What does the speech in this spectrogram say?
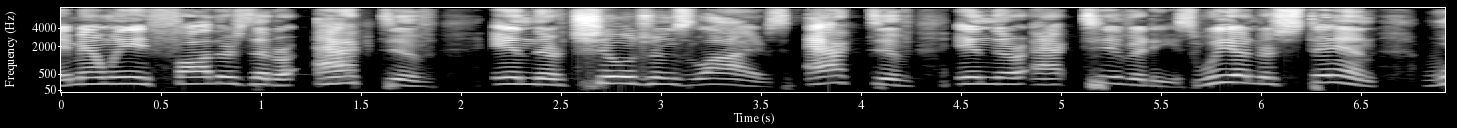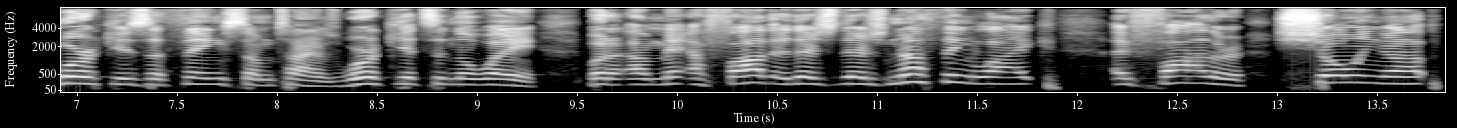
Amen. We need fathers that are active in their children's lives, active in their activities. We understand work is a thing sometimes. Work gets in the way. But a, a father, there's, there's nothing like a father showing up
